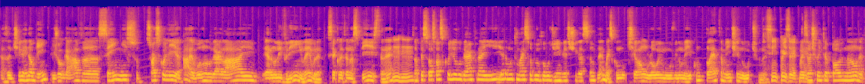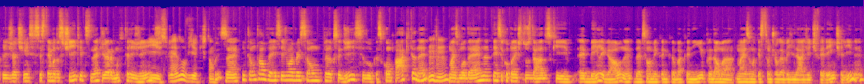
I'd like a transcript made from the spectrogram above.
as antigas ainda alguém jogava sem isso. Só escolhia. Ah, eu vou no lugar lá e era no livrinho, lembra? Que você ia coletando as pistas, né? Uhum. Então a pessoa só escolhia o lugar para ir e era muito mais sobre um jogo de investigação, né? Mas como tinha um roll and move no meio completamente inútil, né? Sim, pois é. Mas é. eu acho que o Interpol não, né? Porque ele já tinha esse sistema dos tickets, né? Que já era muito inteligente. Isso, já resolvia a questão. Pois é. Então talvez seja uma versão, pelo que você disse, Lucas, compacta, né? Uhum. Mais moderna. Tem esse componente dos dados que é bem legal, né? Deve ser uma mecânica bacaninha para dar uma mais uma questão de jogabilidade diferente ali, né?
